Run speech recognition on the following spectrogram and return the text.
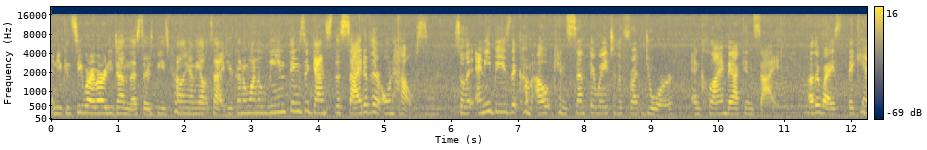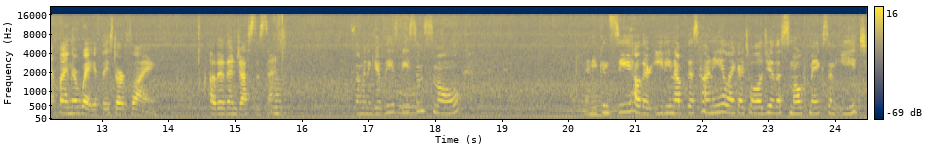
and you can see where I've already done this, there's bees crawling on the outside, you're gonna wanna lean things against the side of their own house so that any bees that come out can scent their way to the front door and climb back inside. Otherwise, they can't find their way if they start flying, other than just the scent. So I'm gonna give these bees some smoke. And you can see how they're eating up this honey. Like I told you, the smoke makes them eat.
